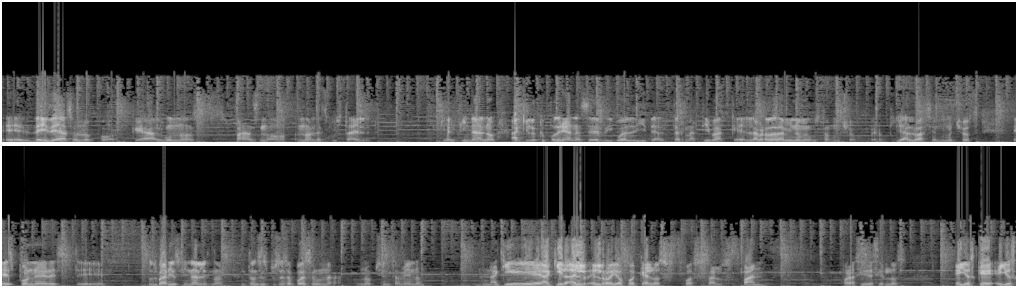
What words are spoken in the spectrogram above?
eh, de idea solo porque a algunos fans no no les gusta el el final, ¿no? Aquí lo que podrían hacer igual y de alternativa, que la verdad a mí no me gusta mucho, pero ya lo hacen muchos, es poner este pues varios finales, ¿no? Entonces, pues esa puede ser una, una opción también, ¿no? Aquí, aquí el, rollo fue que a los, pues, a los fans, por así decirlos, ellos que ellos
